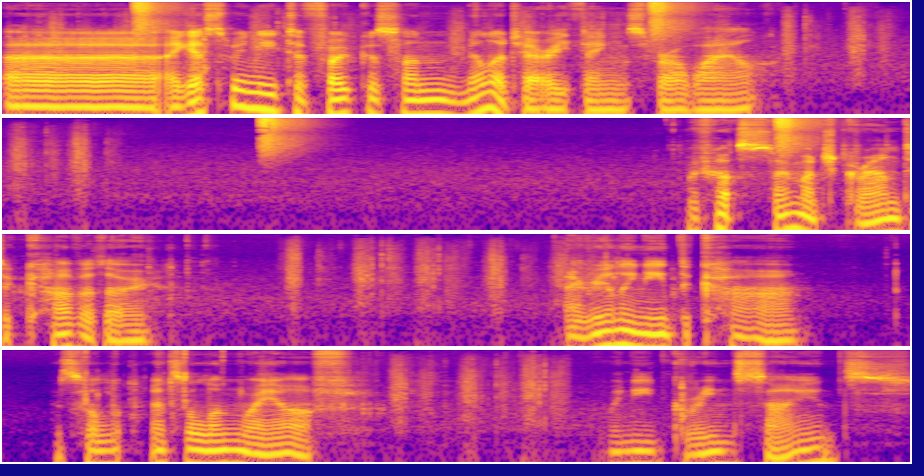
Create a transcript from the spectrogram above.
Uh, I guess we need to focus on military things for a while. We've got so much ground to cover, though. I really need the car. It's a, that's a long way off. We need green science?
